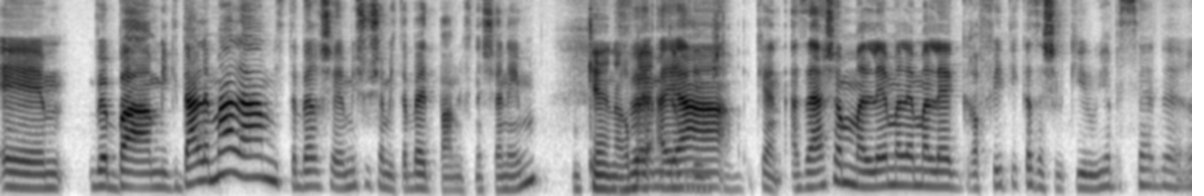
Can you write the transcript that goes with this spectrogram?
אמ, ובמגדל למעלה, מסתבר שמישהו שם התאבד פעם לפני שנים. כן, הרבה מתאבדים שם. כן, אז היה שם מלא מלא מלא גרפיטי כזה של כאילו, יהיה בסדר,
